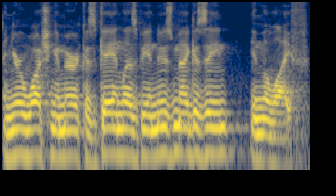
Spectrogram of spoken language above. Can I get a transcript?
and you're watching America's Gay and Lesbian News Magazine, In the Life.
